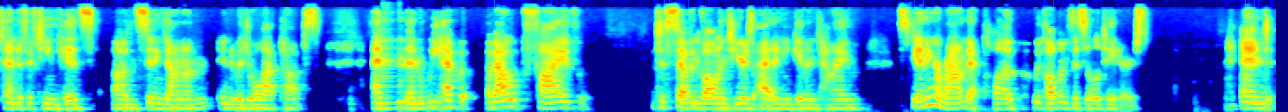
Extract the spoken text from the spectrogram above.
10 to 15 kids um, sitting down on individual laptops. And then we have about five to seven volunteers at any given time standing around at club. We call them facilitators. And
